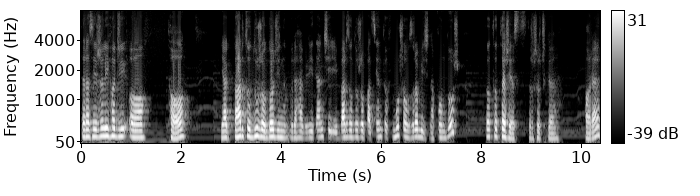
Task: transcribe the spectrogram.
Teraz, jeżeli chodzi o to, jak bardzo dużo godzin rehabilitanci i bardzo dużo pacjentów muszą zrobić na fundusz, to to też jest troszeczkę chore.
